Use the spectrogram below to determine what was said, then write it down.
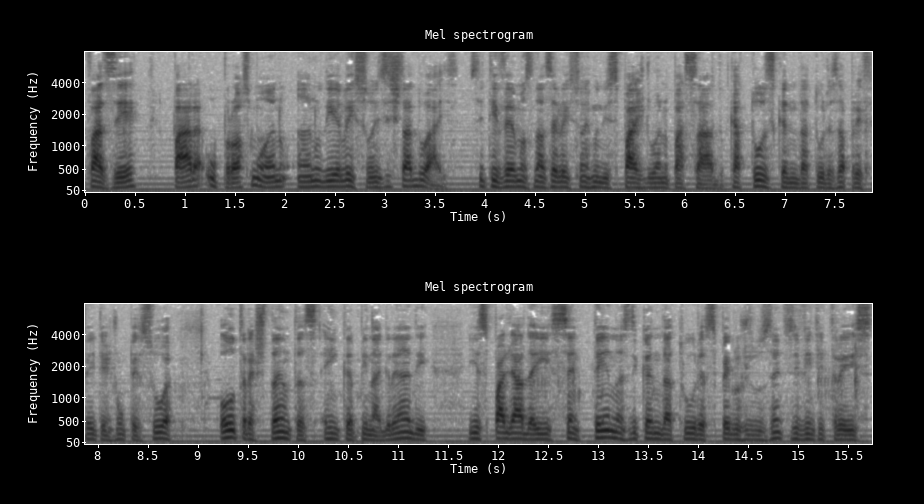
fazer para o próximo ano, ano de eleições estaduais. Se tivemos nas eleições municipais do ano passado 14 candidaturas a prefeito em João Pessoa, outras tantas em Campina Grande e espalhada aí centenas de candidaturas pelos 223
